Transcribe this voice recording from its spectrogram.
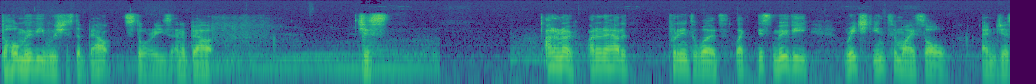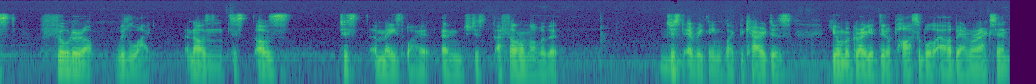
The whole movie was just about stories and about. Just. I don't know. I don't know how to put it into words. Like, this movie reached into my soul and just filled it up with light. And I was Mm. just, I was just amazed by it and just, I fell in love with it. Just everything. Like the characters, Ewan McGregor did a possible Alabama accent.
